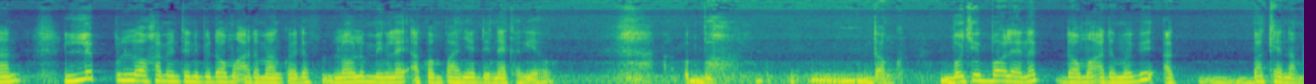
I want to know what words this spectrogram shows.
naan lépp loo xamante ni bi doomu aadama ngi koy def loolu mu ngi lay accompagner di nekk ak yow bon donc boo ci boolee nag doomu aadama bi ak bakkenam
